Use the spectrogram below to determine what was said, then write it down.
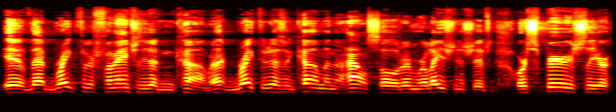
If that breakthrough financially doesn't come, or that breakthrough doesn't come in the household or in relationships or spiritually or,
